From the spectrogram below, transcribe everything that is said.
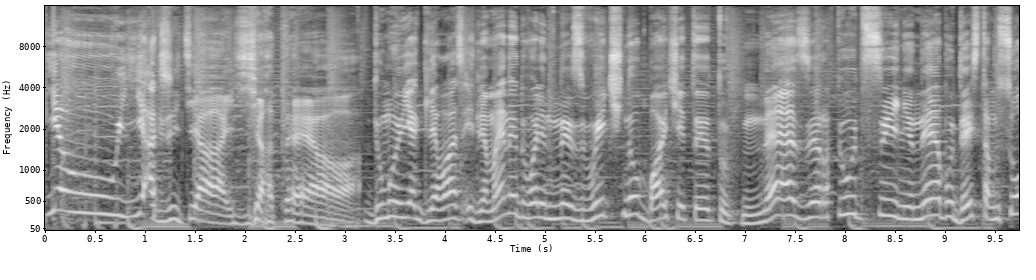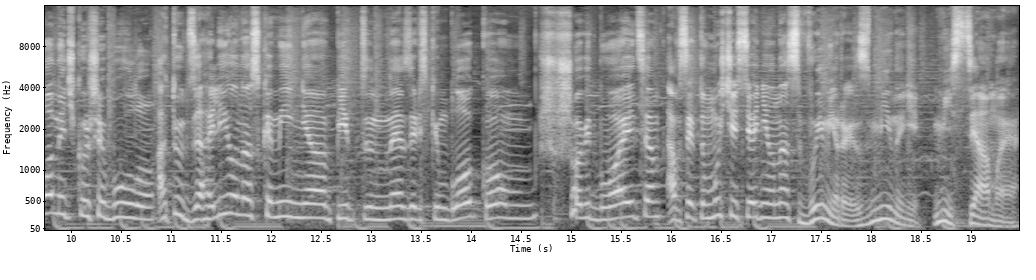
Йоу, як життя? Я Тео. Думаю, як для вас і для мене доволі незвично бачити тут незер, тут синє небо, десь там сонечко ще було. А тут взагалі у нас каміння під незерським блоком. Що відбувається? А все тому, що сьогодні у нас виміри змінені місцями.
